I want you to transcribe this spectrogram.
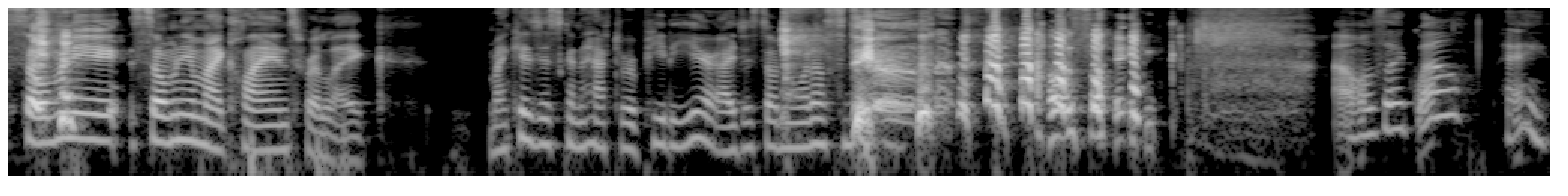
so many so many of my clients were like, my kid's just gonna have to repeat a year. I just don't know what else to do. I was like, I was like, well, hey,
